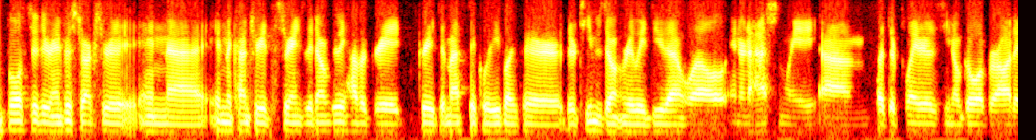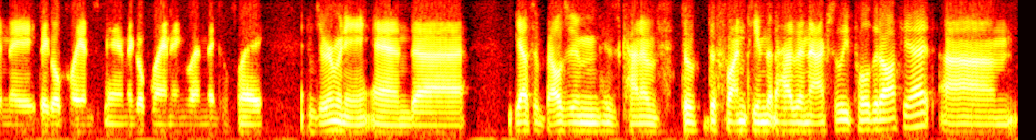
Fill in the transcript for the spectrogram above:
bolster their infrastructure in uh, in the country. It's strange they don't really have a great great domestic league. Like their their teams don't really do that well internationally. Um, but their players, you know, go abroad and they they go play in Spain, they go play in England, they go play in Germany, and uh, yeah, so Belgium is kind of the the fun team that hasn't actually pulled it off yet. Um,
